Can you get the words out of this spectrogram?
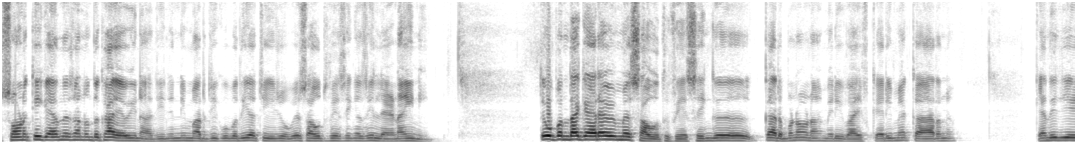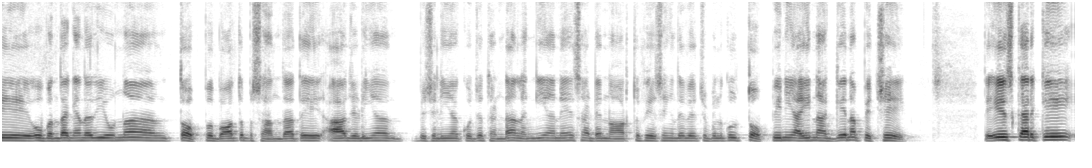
ਸੁਣ ਕੇ ਕਹਿੰਦੇ ਸਾਨੂੰ ਦਿਖਾਇਓ ਹੀ ਨਾ ਜੀ, ਜਿੰਨੀ ਮਰਜ਼ੀ ਕੋਈ ਵਧੀਆ ਚੀਜ਼ ਹੋਵੇ ਸਾਊਥ ਫੇਸਿੰਗ ਅਸੀਂ ਲੈਣਾ ਹੀ ਨਹੀਂ। ਤੇ ਉਹ ਬੰਦਾ ਕਹਿ ਰਿਹਾ ਵੀ ਮੈਂ ਸਾਊਥ ਫੇਸਿੰਗ ਘਰ ਬਣਾਉਣਾ, ਮੇਰੀ ਵਾਈਫ ਕਹਿ ਰਹੀ ਮੈਂ ਕਾਰਨ। ਕਹਿੰਦੀ ਜੀ, ਉਹ ਬੰਦਾ ਕਹਿੰਦਾ ਜੀ, ਉਹਨਾਂ ਧੁੱਪ ਬਹੁਤ ਪਸੰਦ ਆ ਤੇ ਆ ਜਿਹੜੀਆਂ ਪਿਛਲੀਆਂ ਕੁਝ ਠੰਡਾਂ ਲੰਘੀਆਂ ਨੇ, ਸਾਡੇ ਨਾਰਥ ਫੇਸਿੰਗ ਦੇ ਵਿੱਚ ਬਿਲਕੁਲ ਧੁੱਪ ਹੀ ਨਹੀਂ ਆਈ, ਨਾ ਅੱਗੇ ਨਾ ਪਿੱਛੇ। ਤੇ ਇਸ ਕਰਕੇ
